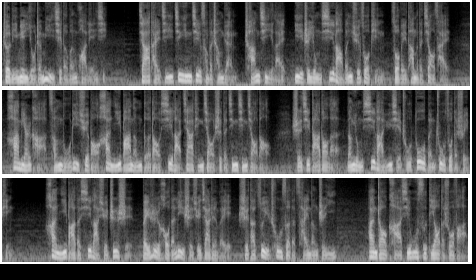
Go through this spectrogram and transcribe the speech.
这里面有着密切的文化联系。迦太基精英阶层的成员长期以来一直用希腊文学作品作为他们的教材。哈米尔卡曾努力确保汉尼拔能得到希腊家庭教师的精心教导，使其达到了能用希腊语写出多本著作的水平。汉尼拔的希腊学知识被日后的历史学家认为是他最出色的才能之一。按照卡西乌斯·迪奥的说法，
